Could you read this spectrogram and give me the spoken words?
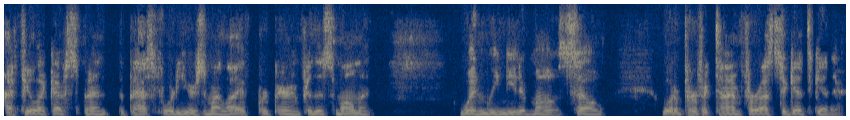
I feel like I've spent the past 40 years of my life preparing for this moment when we need it most. So, what a perfect time for us to get together.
